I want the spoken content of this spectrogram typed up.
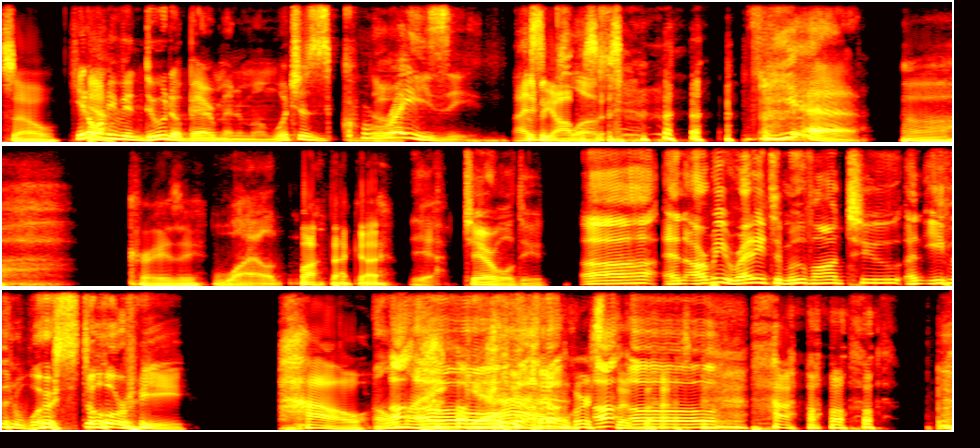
So He don't yeah, even do the bare minimum, which is crazy. Not it's even the close. opposite. yeah. Ah, crazy. Wild. Fuck that guy. Yeah, terrible dude. Uh, and are we ready to move on to an even worse story? How? Oh Uh-oh. my god. Worse than Uh-oh. that. How?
